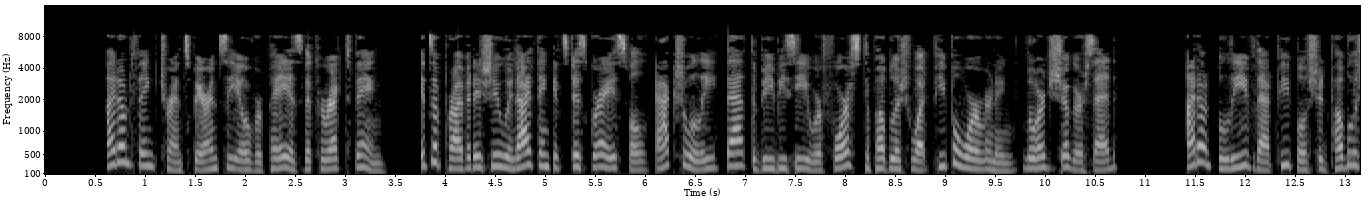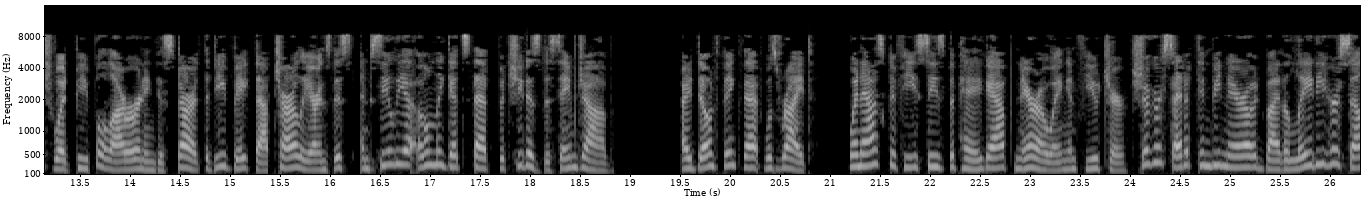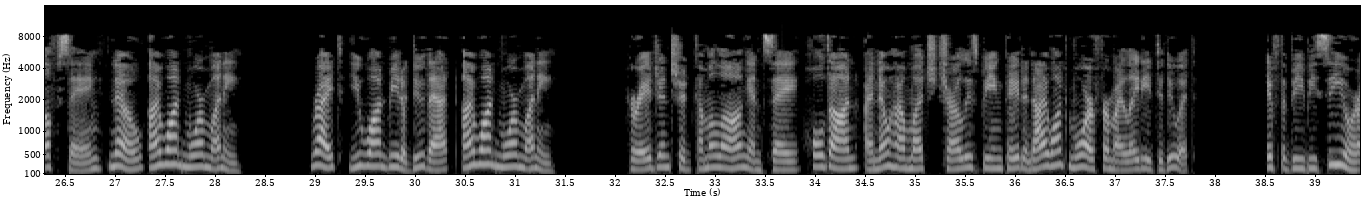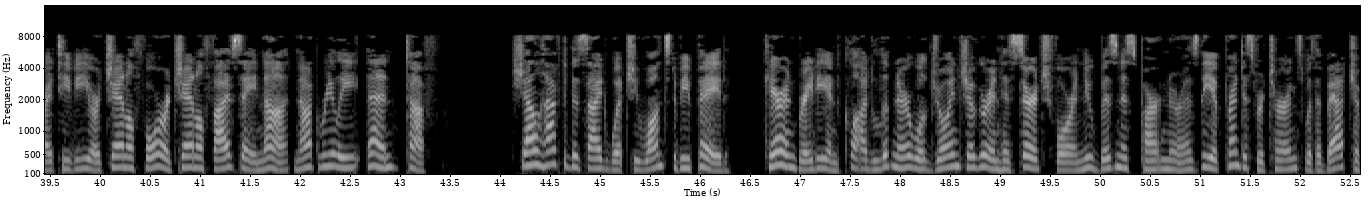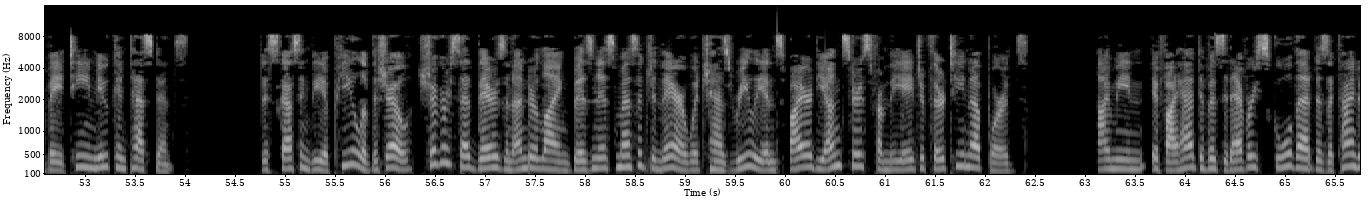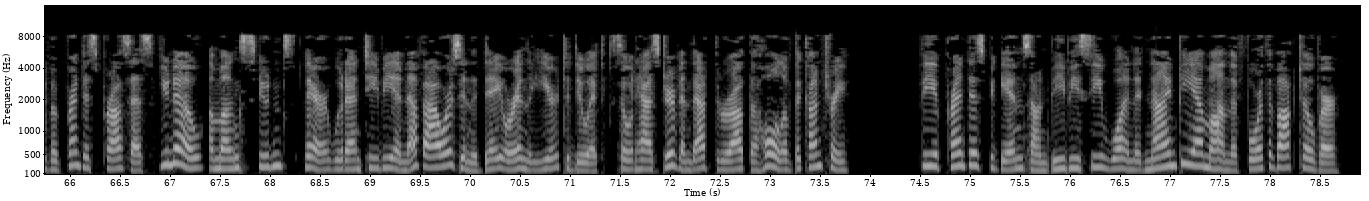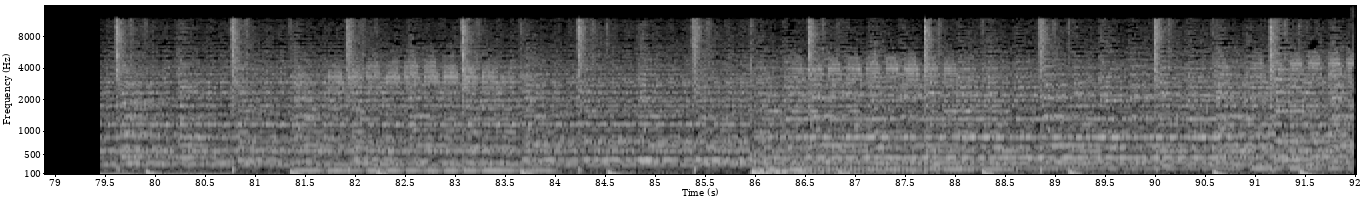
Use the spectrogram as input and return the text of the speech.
I don't think transparency over pay is the correct thing. It's a private issue and I think it's disgraceful, actually, that the BBC were forced to publish what people were earning, Lord Sugar said. I don't believe that people should publish what people are earning to start the debate that Charlie earns this, and Celia only gets that, but she does the same job. I don't think that was right. When asked if he sees the pay gap narrowing in future, Sugar said it can be narrowed by the lady herself saying, no, I want more money. Right, you want me to do that, I want more money. Her agent should come along and say, hold on, I know how much Charlie's being paid and I want more for my lady to do it. If the BBC or ITV or Channel 4 or Channel 5 say nah, not really, then, tough. She'll have to decide what she wants to be paid. Karren Brady and Claude Littner will join Sugar in his search for a new business partner as The Apprentice returns with a batch of 18 new contestants. Discussing the appeal of the show, Sugar said there's an underlying business message in there which has really inspired youngsters from the age of 13 upwards. I mean, if I had to visit every school that does a kind of apprentice process, you know, among students, there wouldn't be enough hours in the day or in the year to do it, so it has driven that throughout the whole of the country. The Apprentice begins on BBC One at 9 p.m. on the 4th of October.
